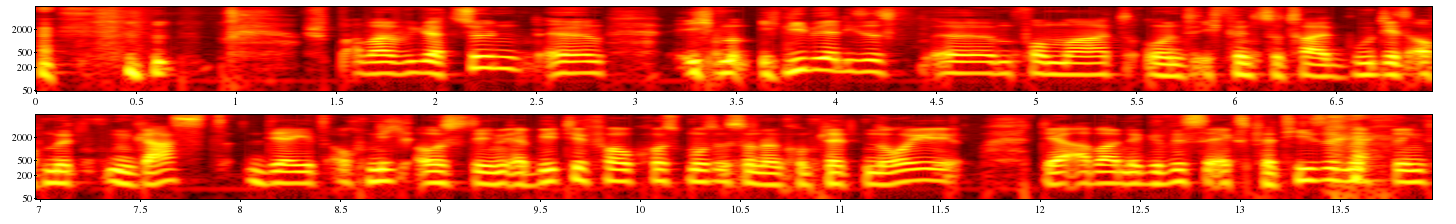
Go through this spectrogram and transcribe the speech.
Aber wie gesagt, schön. ähm, ich, ich liebe ja dieses ähm, Format und ich finde es total gut. Jetzt auch mit einem Gast, der jetzt auch nicht aus dem RBTV-Kosmos ist, sondern komplett neu, der aber eine gewisse Expertise mitbringt,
